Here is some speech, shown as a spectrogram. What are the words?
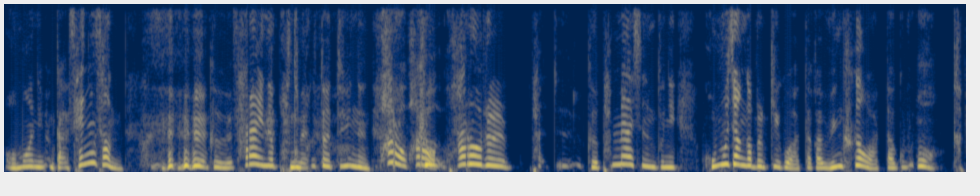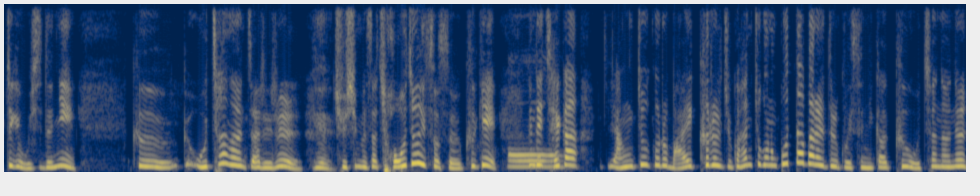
어머 님, 그러니까 생선 그 살아있는 펄떡펄떡 뛰는 화로 화로. 그 화로를 파- 그 판매하시는 분이 고무 장갑을 끼고 왔다가 윙크가 왔다고 어. 갑자기 오시더니 그, 그 5천 원짜리를 예. 주시면서 젖어 있었어요. 그게 근데 어. 제가 양쪽으로 마이크를 주고 한쪽으로는 꽃다발을 들고 있으니까 그 5천 원을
